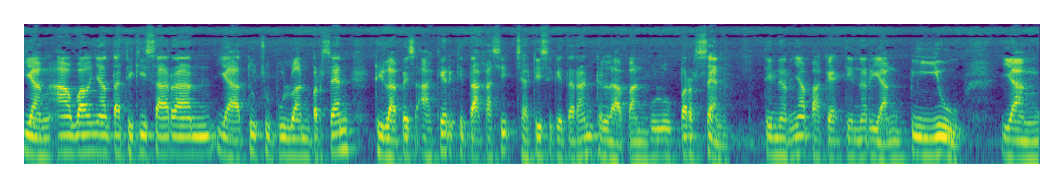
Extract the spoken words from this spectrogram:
yang awalnya tadi kisaran ya 70-an persen di lapis akhir kita kasih jadi sekitaran 80 persen tinernya pakai tiner yang PU yang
